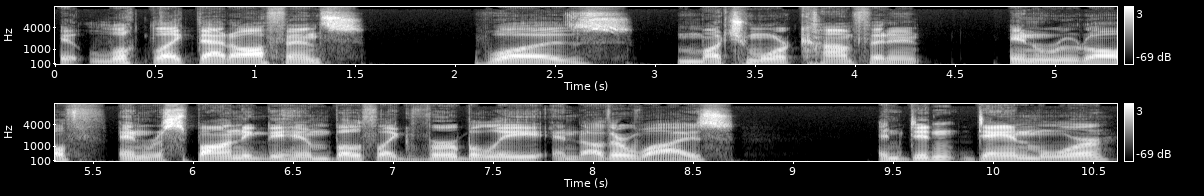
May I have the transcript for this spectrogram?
It looked like that offense was much more confident in Rudolph and responding to him both like verbally and otherwise. And didn't Dan Moore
